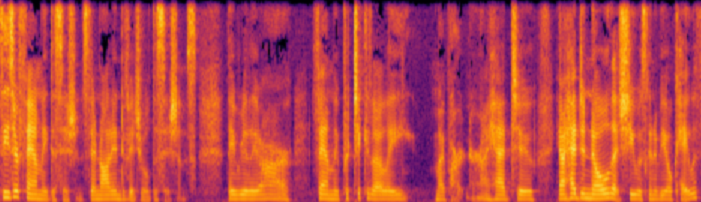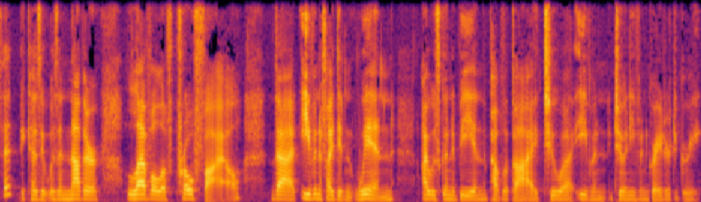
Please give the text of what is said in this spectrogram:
These are family decisions. They're not individual decisions. They really are family, particularly my partner. I had to I had to know that she was going to be okay with it because it was another level of profile that even if I didn't win, I was going to be in the public eye to a even to an even greater degree.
